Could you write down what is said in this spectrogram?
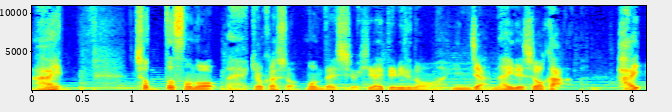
はい。ちょっとその、教科書、問題集を開いてみるのいいんじゃないでしょうか。はい。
